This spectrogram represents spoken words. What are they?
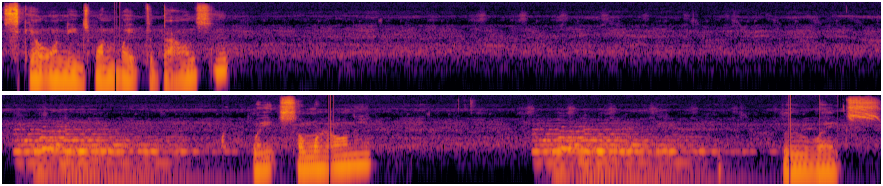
Scale only needs one weight to balance it? Weight somewhere on it? Blue weights.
